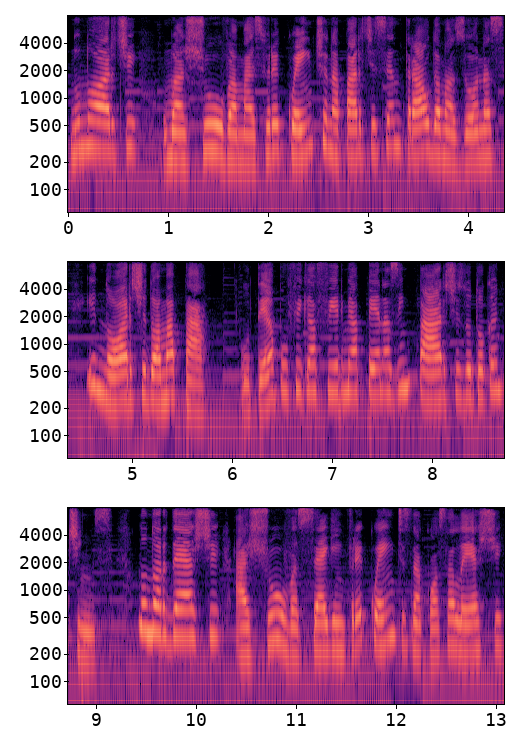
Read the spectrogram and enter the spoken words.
No norte, uma chuva mais frequente na parte central do Amazonas e norte do Amapá. O tempo fica firme apenas em partes do Tocantins. No Nordeste, as chuvas seguem frequentes na costa leste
